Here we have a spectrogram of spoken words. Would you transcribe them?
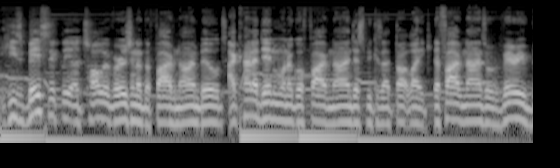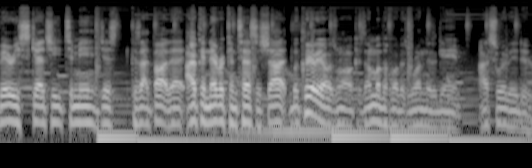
he's basically a taller version of the five nine builds. I kind of didn't want to go five nine just because I thought like the 5'9s were very, very sketchy to me just because I thought that I could never contest a shot. But clearly I was wrong because them motherfuckers run this game. I swear they do.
